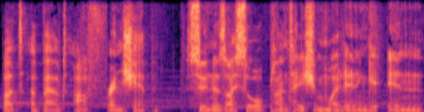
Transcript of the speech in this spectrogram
but about our friendship. Soon as I saw Plantation Wedding in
